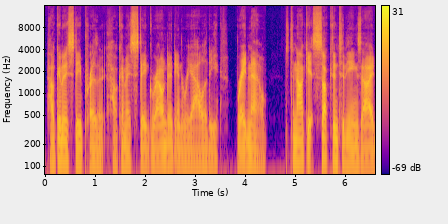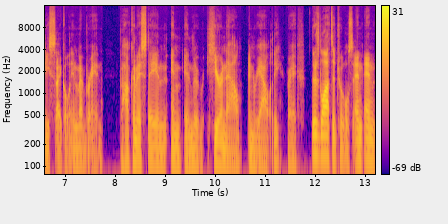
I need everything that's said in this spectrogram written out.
How can I stay present? How can I stay grounded in reality right now? To not get sucked into the anxiety cycle in my brain. But how can I stay in, in, in the here and now in reality, right? There's lots of tools and, and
